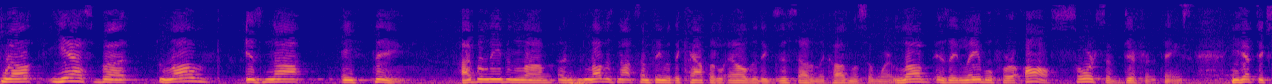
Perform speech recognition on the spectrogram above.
Well, yes, but love is not a thing. I believe in love, and love is not something with a capital L that exists out in the cosmos somewhere. Love is a label for all sorts of different things. You'd have to ex-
